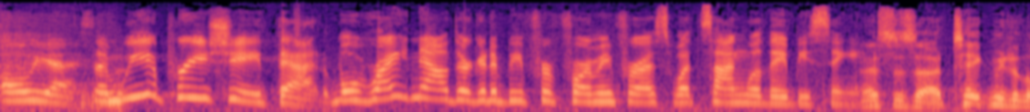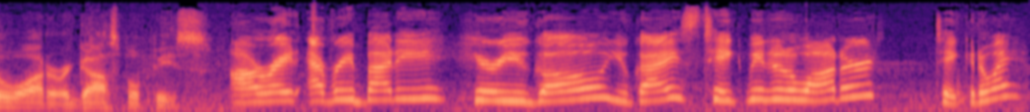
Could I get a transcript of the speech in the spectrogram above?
Oh, yes. And we appreciate that. Well, right now they're going to be performing for us. What song will they be singing? This is uh, "Take Me to the Water," a gospel piece. All right, everybody, here you go. You guys, take me to the water. Take it away.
